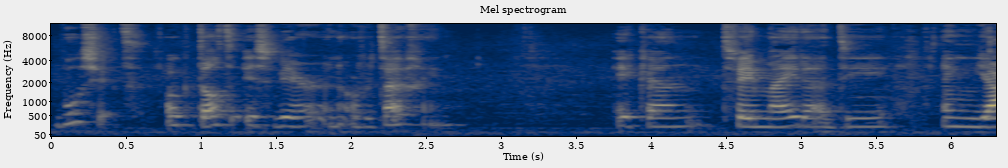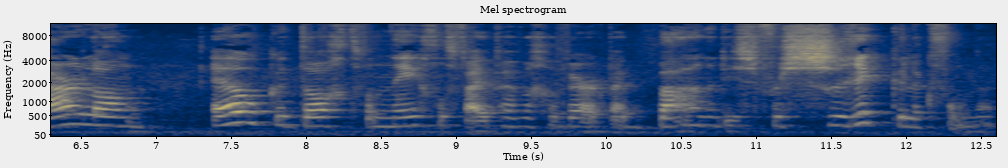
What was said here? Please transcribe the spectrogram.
Bullshit. Ook dat is weer een overtuiging. Ik ken twee meiden die een jaar lang elke dag van 9 tot 5 hebben gewerkt bij banen die ze verschrikkelijk vonden.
